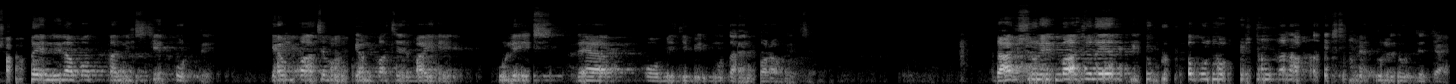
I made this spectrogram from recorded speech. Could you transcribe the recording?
সকলের নিরাপত্তা নিশ্চিত করতে ক্যাম্পাস এবং ক্যাম্পাসের বাইরে পুলিশ র্যাব ও বিজিবি মোতায়েন করা হয়েছে। রাষ্ট্র নির্বাচনের কিছু গুরুত্বপূর্ণ পরিসংখ্যান আপনাদের সামনে তুলে ধরতে চাই।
